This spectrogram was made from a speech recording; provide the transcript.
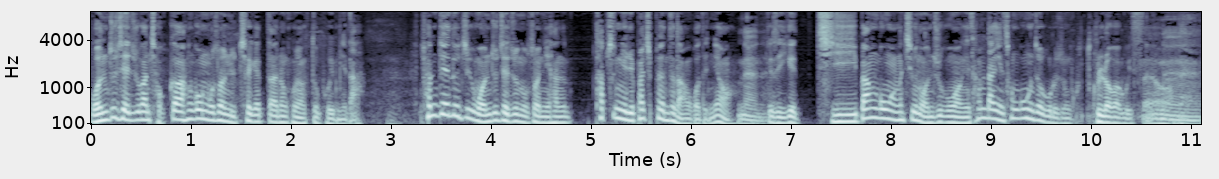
원주 제주 간 저가 항공 노선 유치하겠다는 공약도 보입니다. 현재도 지금 원주 제주 노선이 한 탑승률이 80% 나오거든요. 네네. 그래서 이게 지방공항 치곤 원주 공항이 상당히 성공적으로 좀 굴러가고 있어요. 네.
